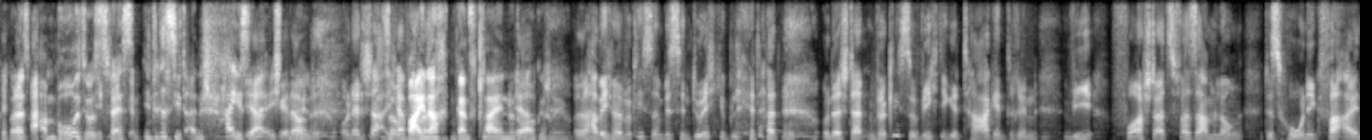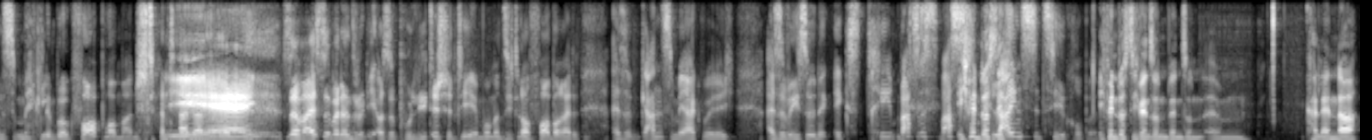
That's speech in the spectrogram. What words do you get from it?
weil das Ambrosius-Fest Ja, genau. interessiert einen Scheiß in Ja, der echten genau. Welt. Und dann So Weihnachten ganz klein nur Ja. draufgeschrieben. Und dann habe ich mal wirklich so ein bisschen durchgeblättert und da standen wirklich so wichtige Tage drin, wie Vorstandsversammlung des Honigvereins Mecklenburg-Vorpommern stand da, da drin. So, weißt du, aber dann wirklich auch so politische Themen, wo man sich darauf vorbereitet. Also ganz merkwürdig. Also wirklich so eine extrem. Was ist, was Ich ist find die lustig- kleinste Zielgruppe? Ich finde lustig, wenn so ein, wenn so ein ähm, Kalender,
